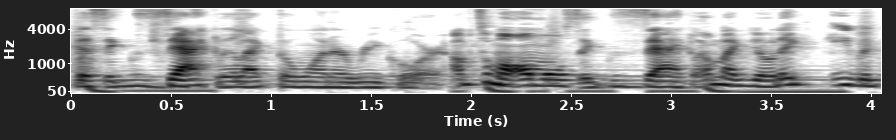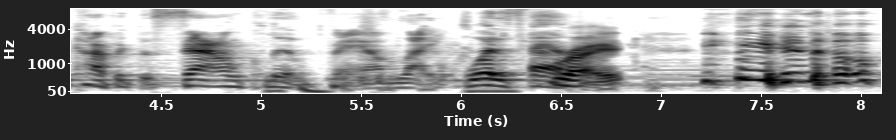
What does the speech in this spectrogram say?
that's exactly like the one in ReCore. I'm talking almost exactly. I'm like, yo, they even copied the sound clip, fam. Like, what is happening? Right. you know.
